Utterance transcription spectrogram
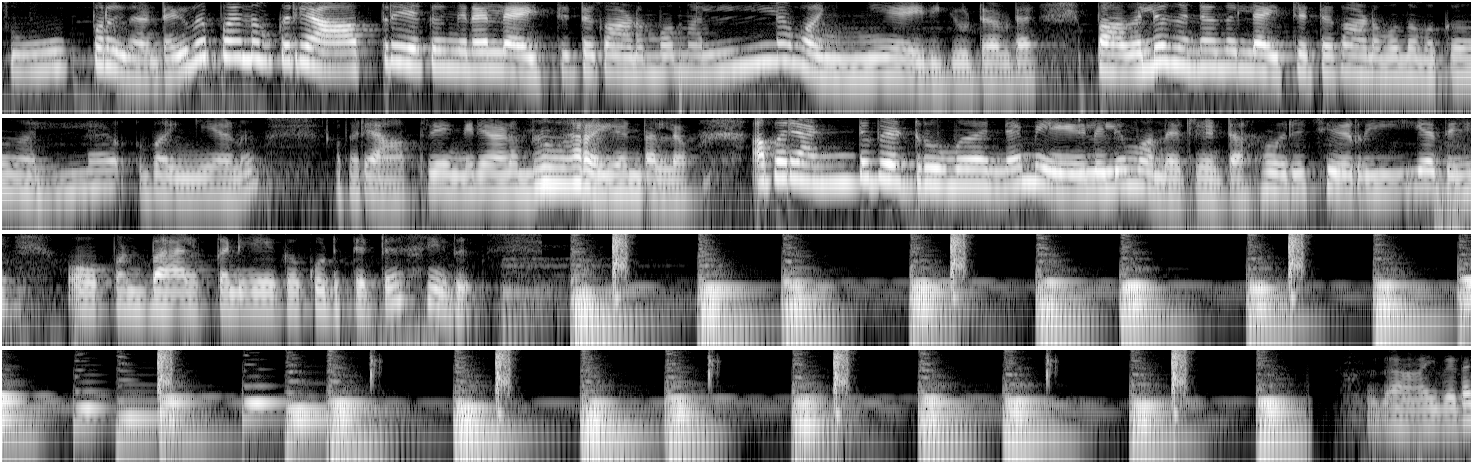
സൂപ്പർ ഇതുണ്ട്. ഇതിപ്പോൾ നമുക്ക് രാത്രിയൊക്കെ ഇങ്ങനെ ലൈറ്റ് ഇട്ട് കാണുമ്പോൾ നല്ല ഭംഗിയായിരിക്കും കേട്ടോ അവിടെ. പകൽ തന്നെ ഒന്ന് ലൈറ്റ് ഇട്ട് കാണുമ്പോൾ നമുക്ക് നല്ല ഭംഗിയാണ്. അപ്പോൾ രാത്രി എങ്ങനെയാണെന്ന് പറയണ്ടല്ലോ. അപ്പോൾ രണ്ട് ബെഡ്റൂം തന്നെ മേളിലും വന്നിട്ടുണ്ട് കേട്ടോ. ഒരു ചെറിയതേ ഓപ്പൺ ബാൽക്കണിയൊക്കെ കൊടുത്തിട്ട് ഇത്. ഇവിടെ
